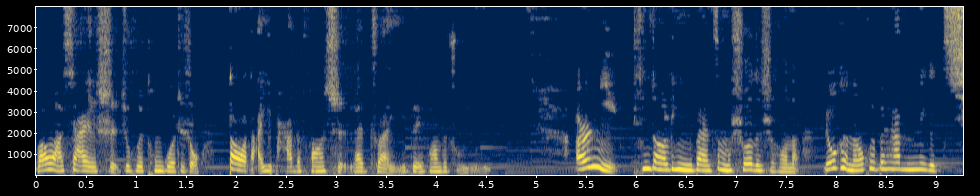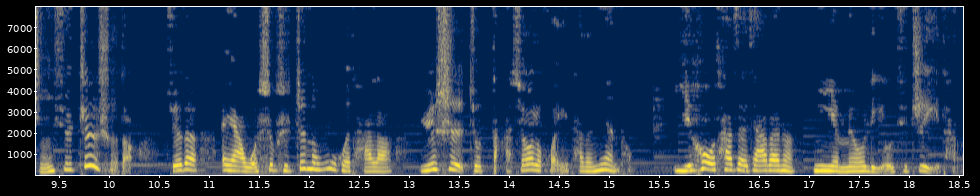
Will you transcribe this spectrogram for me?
往往下意识就会通过这种倒打一耙的方式来转移对方的注意力。而你听到另一半这么说的时候呢，有可能会被他的那个情绪震慑到，觉得哎呀，我是不是真的误会他了？于是就打消了怀疑他的念头。以后他在加班呢，你也没有理由去质疑他了。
